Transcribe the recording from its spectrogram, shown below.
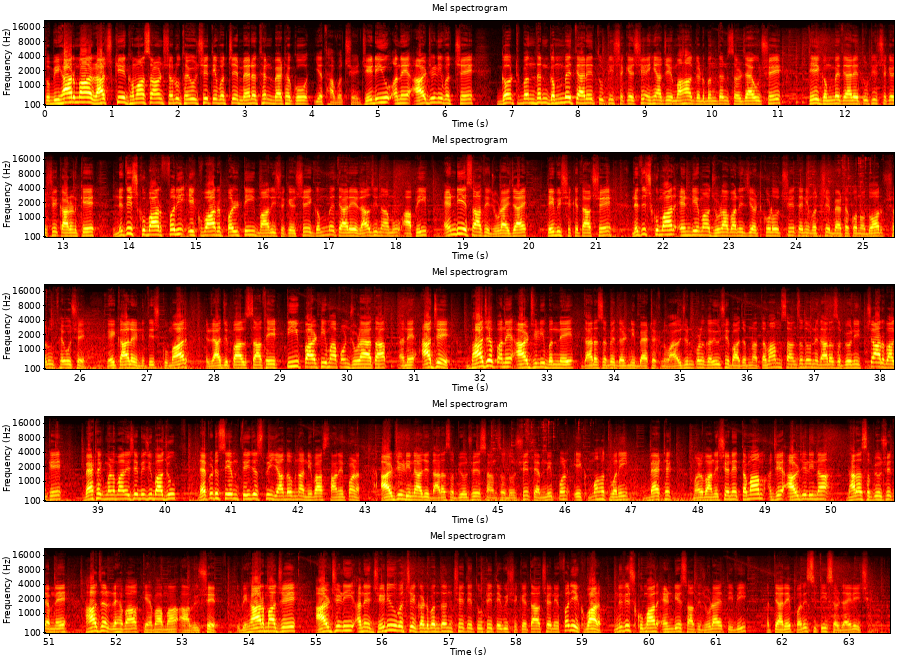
તો બિહારમાં રાજકીય ઘમાસાણ શરૂ થયું છે તે વચ્ચે મેરેથોન બેઠકો યથાવત છે. જેડીયુ અને આરજેડી વચ્ચે ગઠબંધન ગમે ત્યારે તૂટી શકે છે. અહીંયા જે મહાગઠબંધન સર્જાયું છે. તે ગમે ત્યારે તૂટી શકે છે કારણ કે નીતિશ કુમાર ફરી એકવાર પલટી મારી શકે છે. ગમે ત્યારે રાજીનામું આપી એનડીએ સાથે જોડાઈ જાય તેવી શક્યતા છે. નીતિશ કુમાર એનડીએમાં જોડાવાની જે અટકળો છે તેની વચ્ચે બેઠકોનો દોર શરૂ થયો છે. ગઈકાલે કુમાર રાજ્યપાલ સાથે ટી પાર્ટીમાં પણ જોડાયા હતા અને આજે ભાજપ અને આરજેડી બંને ધારાસભ્ય દળની બેઠકનું આયોજન પણ કર્યું છે. ભાજપના તમામ સાંસદો અને ધારાસભ્યોની ચાર વાગે બેઠક મળવાની છે. બીજી બાજુ, ડેપ્યુટી સીએમ તેજસ્વી યાદવના નિવાસ સ્થાને પણ આરજેડીના જે ધારાસભ્યો છે, સાંસદો છે, તેમની પણ એક મહત્વની બેઠક મળવાની છે અને તમામ જે આરજેડીના ધારાસભ્યો છે, તેમને હાજર રહેવા કહેવામાં આવ્યું છે. બિહારમાં જે આરજેડી અને જેડીયુ વચ્ચે ગઠબંધન છે તે તૂટે તેવી શક્યતા છે અને ફરી એકવાર નીતિશ કુમાર એનડીએ સાથે જોડાય તેવી અત્યારે પરિસ્થિતિ સર્જાઈ રહી છે.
